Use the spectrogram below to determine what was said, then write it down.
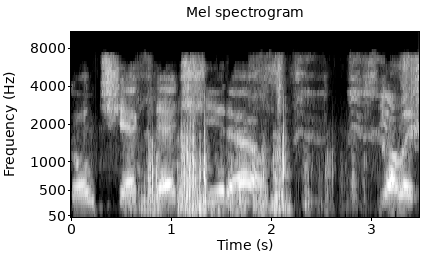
go check that shit out. See y'all later.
